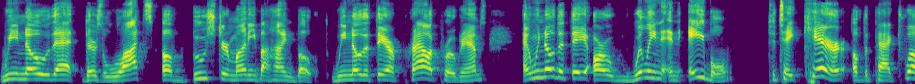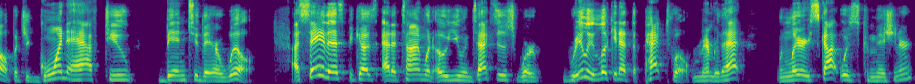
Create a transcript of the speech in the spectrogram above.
We know that there's lots of booster money behind both. We know that they are proud programs, and we know that they are willing and able to take care of the Pac 12, but you're going to have to bend to their will. I say this because at a time when OU and Texas were really looking at the Pac 12, remember that when Larry Scott was commissioner,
